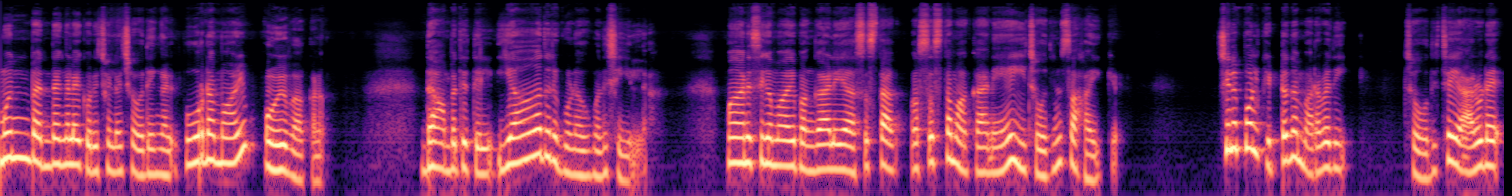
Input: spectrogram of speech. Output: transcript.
മുൻ ബന്ധങ്ങളെക്കുറിച്ചുള്ള ചോദ്യങ്ങൾ പൂർണമായും ഒഴിവാക്കണം. ദാമ്പത്യത്തിൽ യാതൊരു ഗുണവും അത് ചെയ്യില്ല. മാനസികമായി പങ്കാളിയെ അസ്വസ്ഥ അസ്വസ്ഥമാക്കാനേ ഈ ചോദ്യം സഹായിക്കും. ചിലപ്പോൾ കിട്ടുന്ന മറുപടി ചോദിച്ചയാളുടെ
